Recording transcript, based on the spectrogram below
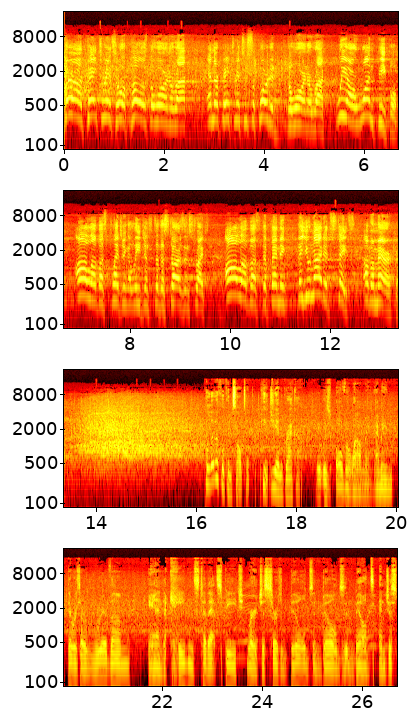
There are patriots who oppose the war in Iraq, and their patriots who supported the war in Iraq. We are one people, all of us pledging allegiance to the Stars and Stripes, all of us defending the United States of America. Political consultant Pete Giangreco. It was overwhelming. I mean, there was a rhythm and a cadence to that speech where it just sort of builds and builds and builds and just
